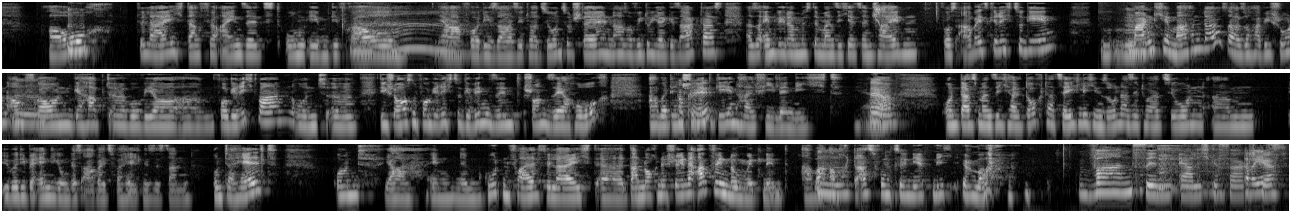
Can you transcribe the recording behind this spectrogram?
auch mhm vielleicht dafür einsetzt, um eben die Frau Aha. ja vor dieser Situation zu stellen. Also wie du ja gesagt hast, also entweder müsste man sich jetzt entscheiden, vors Arbeitsgericht zu gehen. Mhm. Manche machen das, also habe ich schon auch mhm. Frauen gehabt, äh, wo wir äh, vor Gericht waren und äh, die Chancen vor Gericht zu gewinnen sind schon sehr hoch, aber den okay. Schritt gehen halt viele nicht. ja. ja und dass man sich halt doch tatsächlich in so einer Situation ähm, über die Beendigung des Arbeitsverhältnisses dann unterhält und ja, in einem guten Fall vielleicht äh, dann noch eine schöne Abfindung mitnimmt. Aber mhm. auch das funktioniert nicht immer. Wahnsinn, ehrlich gesagt. Aber jetzt,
